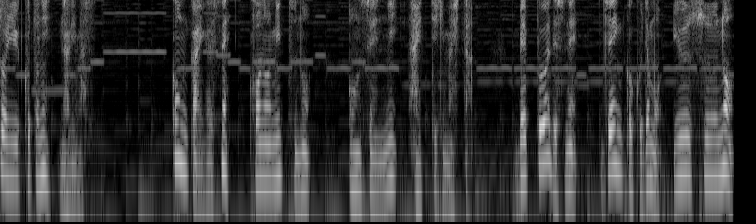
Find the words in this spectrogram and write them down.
ということになります。今回がですね、この3つの温泉に入ってきました。別府はですね、全国でも有数の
